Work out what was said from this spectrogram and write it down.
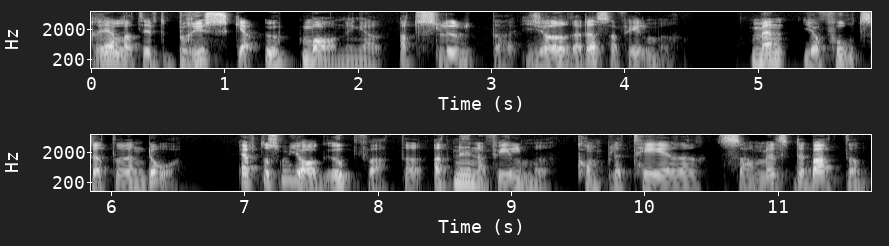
relativt bryska uppmaningar att sluta göra dessa filmer, men jag fortsätter ändå eftersom jag uppfattar att mina filmer kompletterar samhällsdebatten.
